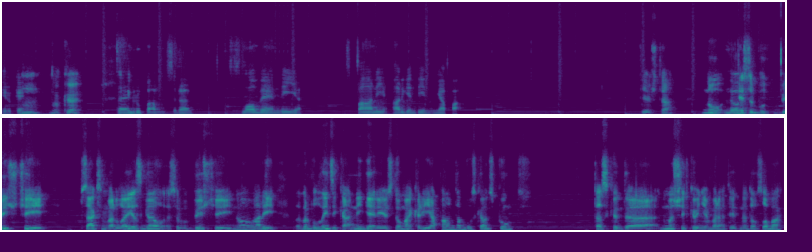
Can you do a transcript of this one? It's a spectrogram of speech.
ir ok. Mm. Okay. C grupā mums ir uh, Slovenija, Spānija, Argentīna un Japāna. Tieši tā. Nu, Nu. Es varbūt bišķi, sāksim ar lejas galu. Es varbūt bišķi, nu, arī varbūt līdzīgi kā Nigērija. Es domāju, ka arī Japāna dabūs kādus punktus. Tas, kad uh, nu, man šķiet, ka viņiem varētu iet nedaudz labāk.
